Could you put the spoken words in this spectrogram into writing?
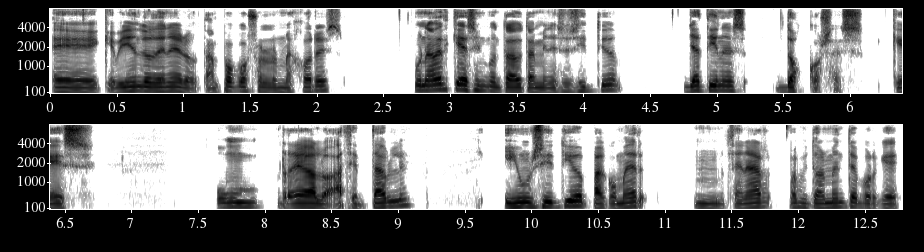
eh, que viniendo de enero tampoco son los mejores, una vez que has encontrado también ese sitio, ya tienes dos cosas, que es un regalo aceptable y un sitio para comer, mm, cenar habitualmente porque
